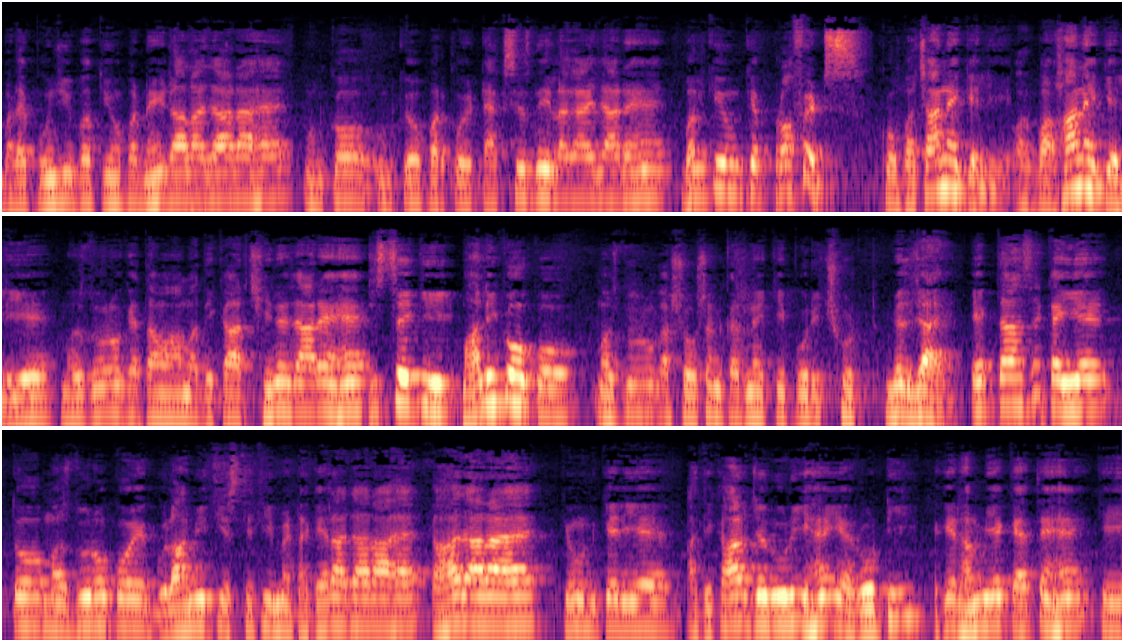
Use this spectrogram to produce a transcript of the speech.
बड़े पूंजीपतियों पर नहीं डाला जा रहा है। उनको, उनके ऊपर कोई टैक्सेस नहीं लगाए जा रहे हैं, बल्कि उनके प्रॉफिट्स को बचाने के लिए और बढ़ाने के लिए मजदूरों के तमाम अधिकार छीने जा रहे हैं, जिससे कि मालिकों को मजदूरों का शोषण करने की पूरी छूट मिल जाए। एक तरह से कहिए तो मजदूरों को एक गुलामी की स्थिति में ढकेला जा रहा है, कहा जा रहा है कि उनके लिए अधिकार ज़रूरी है या रोटी। लेकिन हम ये कहते हैं कि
